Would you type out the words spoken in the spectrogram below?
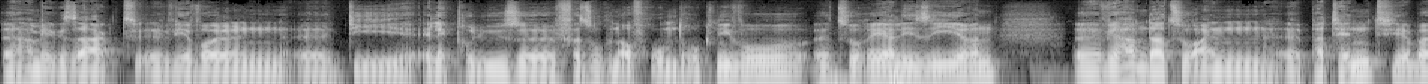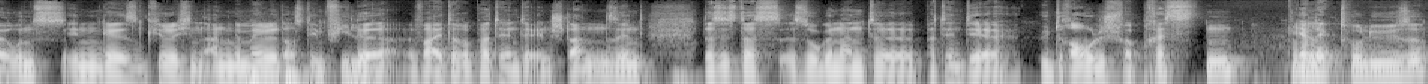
äh, haben wir gesagt, äh, wir wollen äh, die Elektrolyse versuchen auf hohem Druckniveau zu realisieren. Äh, wir haben dazu ein äh, Patent hier bei uns in Gelsenkirchen angemeldet, aus dem viele weitere Patente entstanden sind. Das ist das sogenannte Patent der hydraulisch verpressten ja. Elektrolyse.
